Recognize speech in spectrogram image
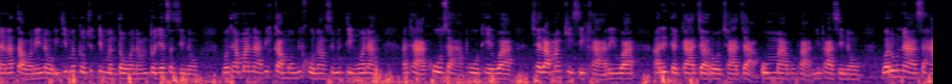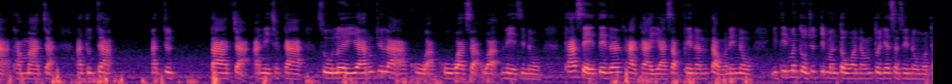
นานาตาวนิโน อิทิมันโตชุติมันโตวนัมโตยัสสิโนโมทมานาพิกรรมมุพิคูนางสมิติงวนังอัฐาคูสหภูเทวาชลมังคิสิขาริวะ อริตกาจาโรชาจะอุมมาปุภานิพาสิโน วรุณาสหธรรมาจะอตุจะอจุตตาจะอเนชกา สูเลยยารุจุลาอาคูอาคูวาสะวะเนสิโนทัสเสเตนะทากายาสัพเพนันตาวนิโน อิติมันโตชุติมันโตวนัมโตยัสสิโนโมท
